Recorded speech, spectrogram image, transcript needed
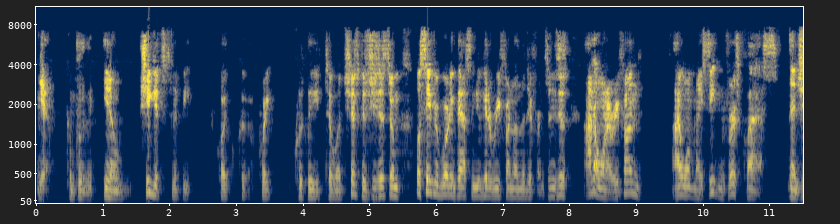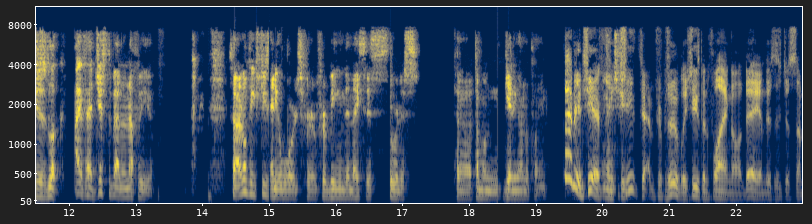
Yeah, completely. You know, she gets snippy quite quite quickly to what she says because she says to him, "Well, save your boarding pass and you'll get a refund on the difference." And he says, "I don't want a refund. I want my seat in first class." And she says, "Look, I've had just about enough of you." so I don't think she's any awards for for being the nicest stewardess to someone getting on the plane. I mean, she, had, And she, she- presumably she's been flying all day, and this is just some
